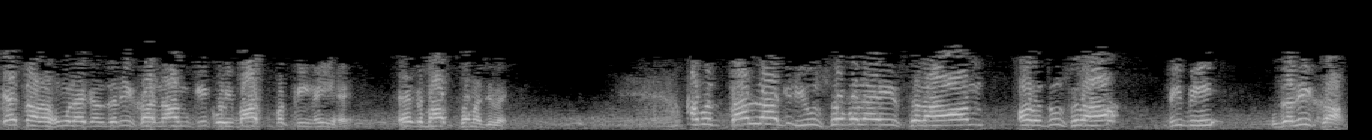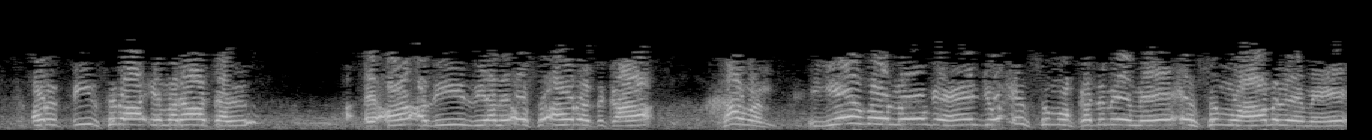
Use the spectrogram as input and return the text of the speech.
کہتا رہوں، لیکن زلیخا نام کی کوئی بات پکی نہیں ہے۔ ایک بات سمجھ لیں۔ اب پہلا یوسف علیہ السلام اور دوسرا بی بی زلیخا اور تیسرا امراط عزیز یعنی اس عورت کا خاون۔ یہ وہ لوگ ہیں جو اس مقدمے میں، اس معاملے میں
